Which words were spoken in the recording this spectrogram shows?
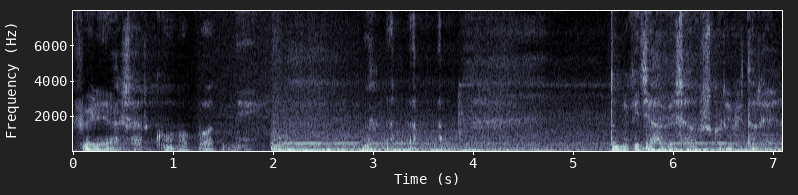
ফিরে আসার কোনো পথ নেই। তুমি কি যাবে সাহস করে ভিতরে?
